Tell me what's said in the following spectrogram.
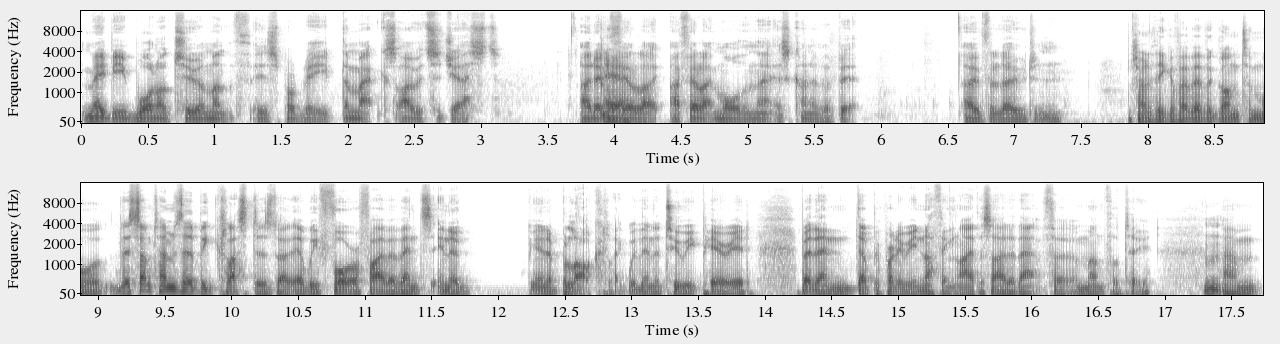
maybe one or two a month is probably the max I would suggest. I don't Yeah. feel like I feel like more than that is kind of a bit overload and I'm trying to think if I've ever gone to more. Sometimes there'll be clusters, like there'll be four or five events in a in a block, like within a two week period. But then there'll probably be nothing either side of that for a month or two. Um,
